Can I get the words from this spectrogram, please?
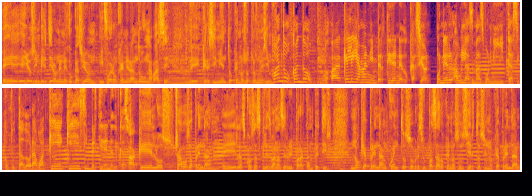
Eh, ellos invirtieron en educación y fueron generando una base de crecimiento que nosotros no hicimos. ¿Cuándo, cuándo, a qué le llaman invertir en educación? Poner aulas más bonitas y computadora, agua, ¿qué, qué es invertir en educación? A que los chavos aprendan eh, las cosas que les van a servir para competir. No que aprendan cuentos sobre su pasado que no son ciertos, sino que aprendan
